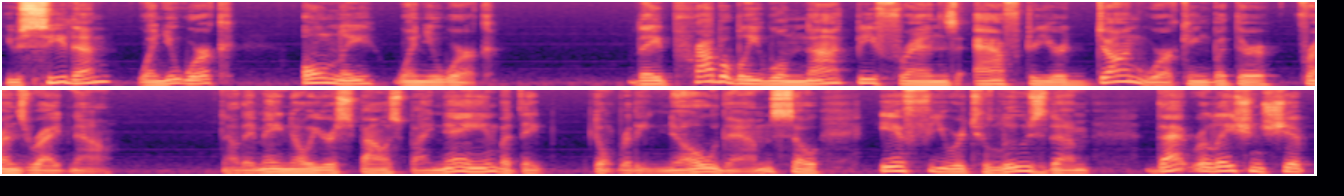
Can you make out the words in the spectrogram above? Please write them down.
You see them when you work, only when you work. They probably will not be friends after you're done working, but they're friends right now. Now, they may know your spouse by name, but they don't really know them. So, if you were to lose them, that relationship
